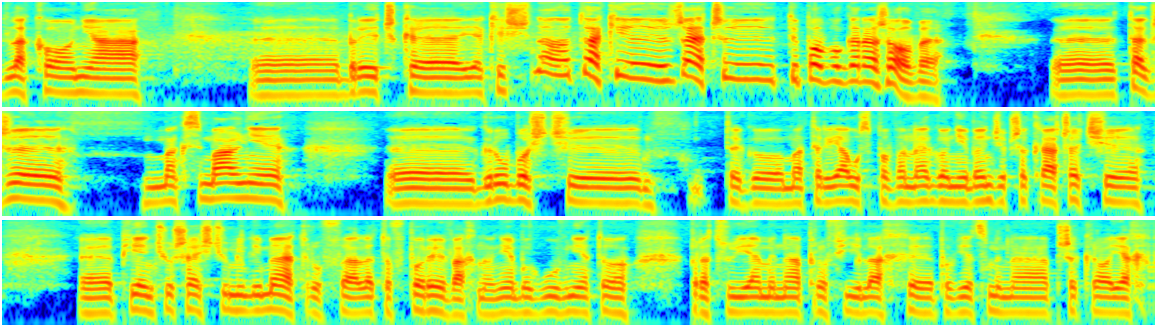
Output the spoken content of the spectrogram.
dla konia, e, bryczkę, jakieś no takie rzeczy typowo garażowe. Także maksymalnie grubość tego materiału spawanego nie będzie przekraczać e, 5-6 mm, ale to w porywach, no nie, bo głównie to pracujemy na profilach, powiedzmy na przekrojach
